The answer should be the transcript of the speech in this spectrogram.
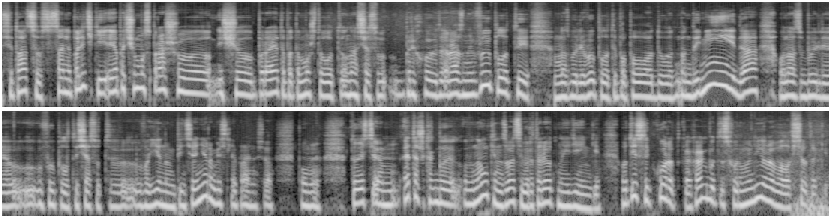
ситуацию в социальной политике. Я почему спрашиваю еще про это, потому что вот у нас сейчас приходят разные выплаты. У нас были выплаты по поводу пандемии, да, у нас были выплаты сейчас вот военным пенсионерам, если я правильно все помню. То есть эм, это же как бы в науке называется вертолетные деньги. Вот если коротко, как бы ты сформулировала все-таки,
